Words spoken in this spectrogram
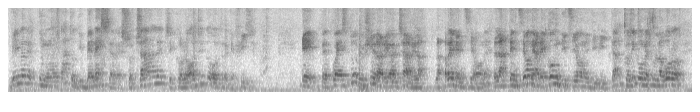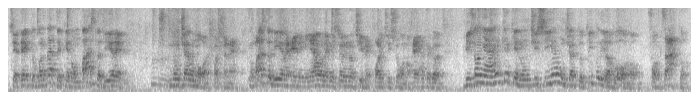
vivere in uno stato di benessere sociale, psicologico, oltre che fisico. E per questo riuscire a rilanciare la, la prevenzione, l'attenzione alle condizioni di vita, così come sul lavoro si è detto, guardate che non basta dire non c'è rumore, poi ce n'è. Non basta dire eliminiamo le emissioni nocive, poi ci sono, è altre cose. Bisogna anche che non ci sia un certo tipo di lavoro forzato,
